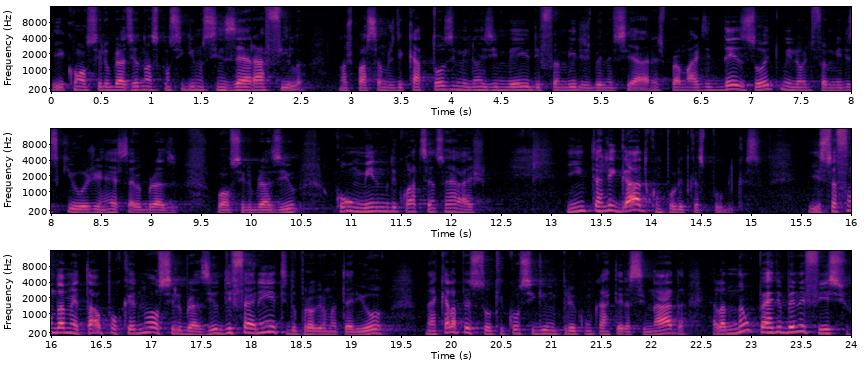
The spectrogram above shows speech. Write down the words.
E com o Auxílio Brasil nós conseguimos sim, zerar a fila. Nós passamos de 14 milhões e meio de famílias beneficiárias para mais de 18 milhões de famílias que hoje recebem o, Brasil, o Auxílio Brasil com um mínimo de 400 reais. E interligado com políticas públicas. Isso é fundamental porque no Auxílio Brasil, diferente do programa anterior, naquela pessoa que conseguiu um emprego com carteira assinada, ela não perde o benefício.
